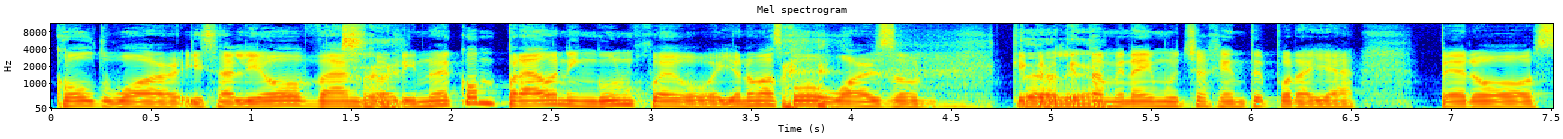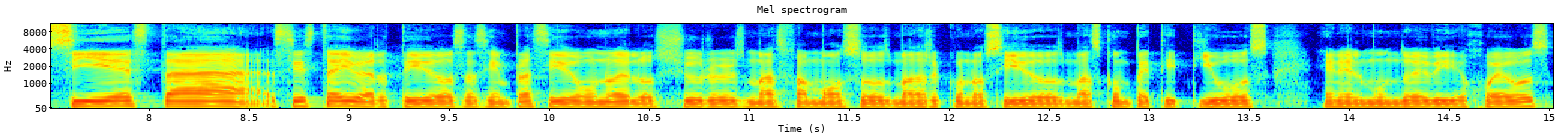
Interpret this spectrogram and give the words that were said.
Cold War y salió Vanguard y no he comprado ningún juego, güey. Yo nomás juego Warzone, que creo que también hay mucha gente por allá, pero sí está sí está divertido, o sea, siempre ha sido uno de los shooters más famosos, más reconocidos, más competitivos en el mundo de videojuegos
